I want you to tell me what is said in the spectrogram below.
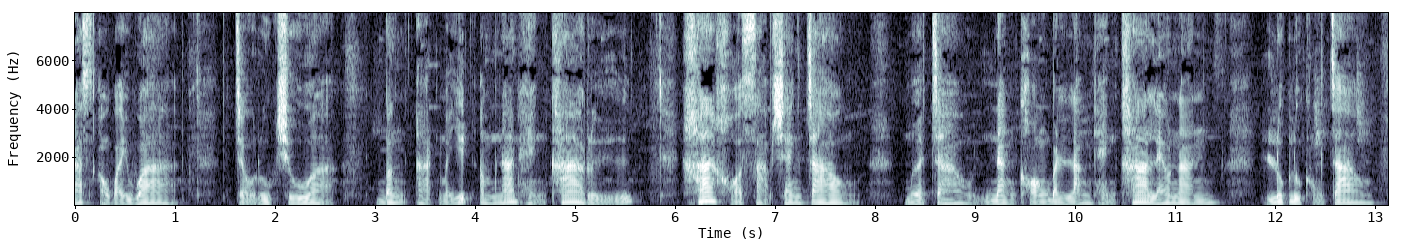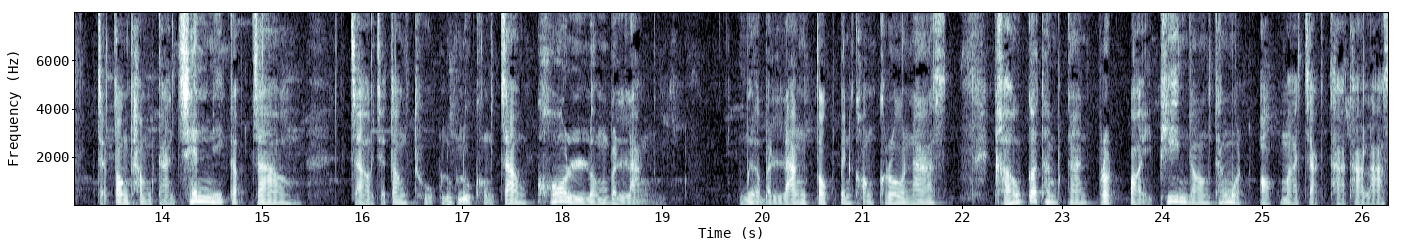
นัสเอาไว้ว่า เจ้าลูกชั่ว บังอาจมายึดอำนาจแห่งข้าหรือ ข้าขอสาปแช่งเจ้า เมื่อเจ้านั่งครองบัลลังก์แห่งข้าแล้วนั้น ลูกๆของเจ้าจะต้องทำการเช่นนี้กับเจ้า เจ้าจะต้องถูกลูกๆของเจ้าโค่นล้มบัลลังก์เมื่อบัลลังก์ตกเป็นของโครนัส เขาก็ทำการปลดปล่อยพี่น้องทั้งหมดออกมาจากทาทารัส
